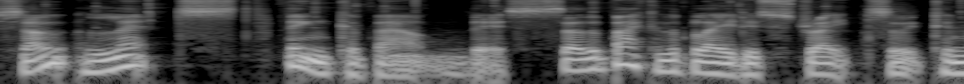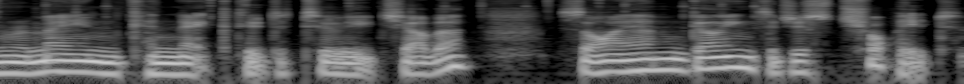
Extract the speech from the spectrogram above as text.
So let's think about this. So the back of the blade is straight, so it can remain connected to each other. So I am going to just chop it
